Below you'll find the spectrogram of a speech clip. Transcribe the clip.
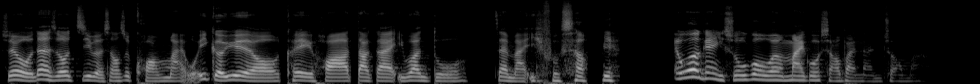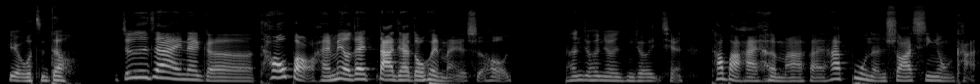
所以我那时候基本上是狂买，我一个月哦可以花大概一万多在买衣服上面。哎，我有跟你说过我有卖过小版男装吗？有，我知道，就是在那个淘宝还没有在大家都会买的时候。很久很久很久以前，淘宝还很麻烦，它不能刷信用卡，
